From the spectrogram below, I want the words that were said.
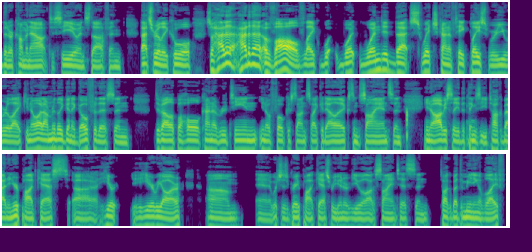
that are coming out to see you and stuff, and that's really cool. So how did how did that evolve? Like, what what when did that switch kind of take place where you were like, you know what, I'm really going to go for this and develop a whole kind of routine, you know, focused on psychedelics and science, and you know, obviously the things that you talk about in your podcasts. Uh, here here we are. Um, and, which is a great podcast where you interview a lot of scientists and talk about the meaning of life.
